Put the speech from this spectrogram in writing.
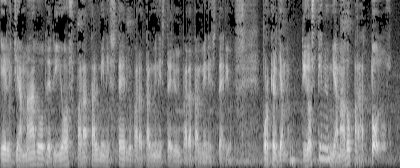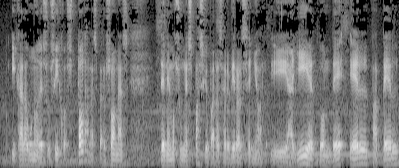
el llamado de Dios para tal ministerio, para tal ministerio y para tal ministerio. Porque el Dios tiene un llamado para todos y cada uno de sus hijos, todas las personas tenemos un espacio para servir al Señor. Y allí es donde el papel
